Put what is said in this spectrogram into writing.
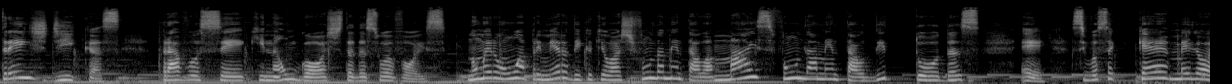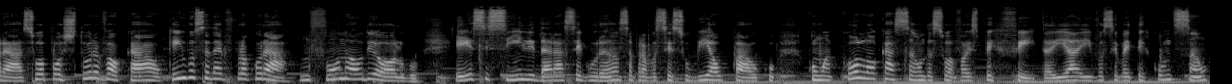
três dicas para você que não gosta da sua voz. Número um, a primeira dica que eu acho fundamental, a mais fundamental de todas é: se você quer melhorar a sua postura vocal, quem você deve procurar? Um fonoaudiólogo. Esse sim lhe dará segurança para você subir ao palco com a colocação da sua voz perfeita e aí você vai ter condição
